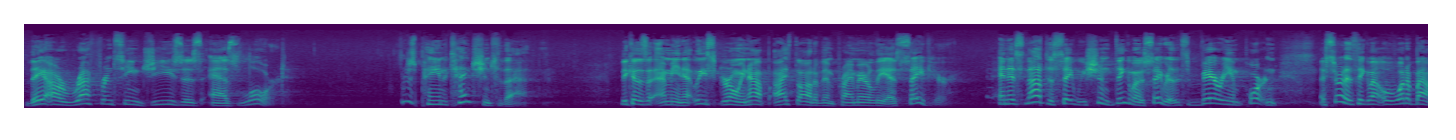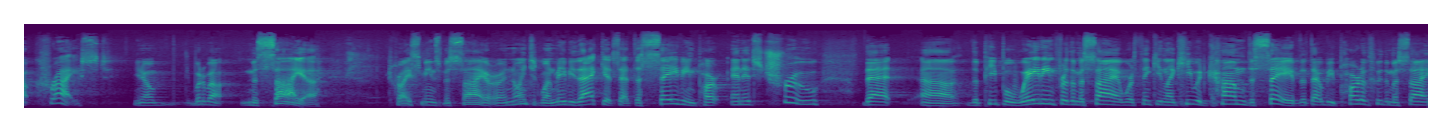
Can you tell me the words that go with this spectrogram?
they are referencing Jesus as Lord. I'm just paying attention to that. Because, I mean, at least growing up, I thought of him primarily as Savior. And it's not to say we shouldn't think about a Savior, that's very important. I started to think about, well, what about Christ? You know, what about Messiah? Christ means Messiah or anointed one. Maybe that gets at the saving part. And it's true that uh, the people waiting for the Messiah were thinking like he would come to save, that that would be part of who the Messiah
